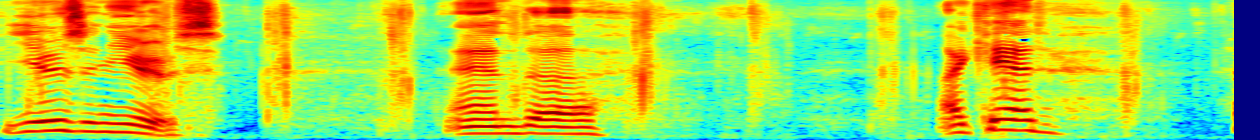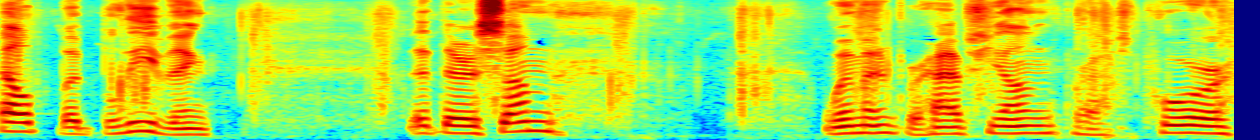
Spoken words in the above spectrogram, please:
years and years. And uh, I can't help but believing that there are some women, perhaps young, perhaps poor,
